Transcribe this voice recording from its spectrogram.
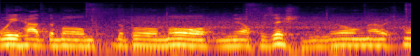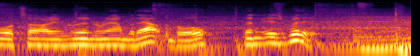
we had the ball, the ball more than the opposition. And we all know it's more tiring running around without the ball than it is with it.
